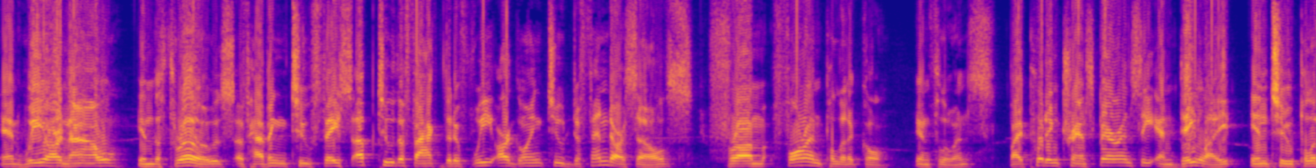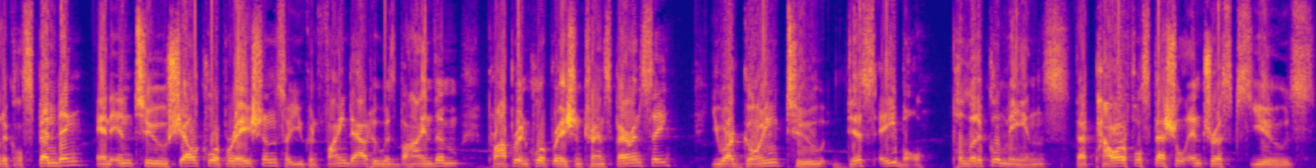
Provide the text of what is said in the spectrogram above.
And we are now in the throes of having to face up to the fact that if we are going to defend ourselves from foreign political influence by putting transparency and daylight into political spending and into shell corporations so you can find out who is behind them, proper incorporation transparency, you are going to disable political means that powerful special interests use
